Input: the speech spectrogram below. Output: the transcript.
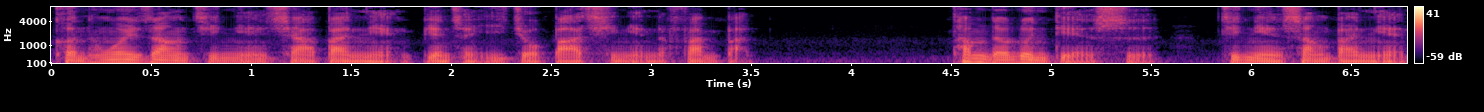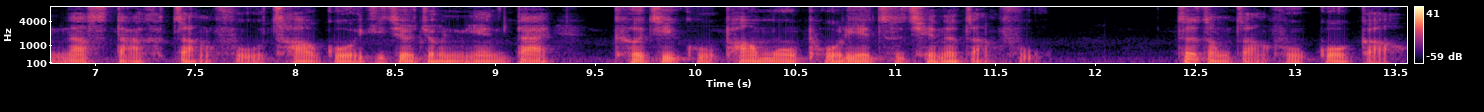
可能会让今年下半年变成一九八七年的翻版。他们的论点是，今年上半年纳斯达克涨幅超过一九九零年代科技股泡沫破裂之前的涨幅，这种涨幅过高。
